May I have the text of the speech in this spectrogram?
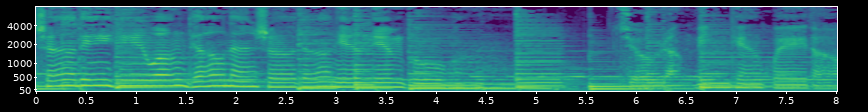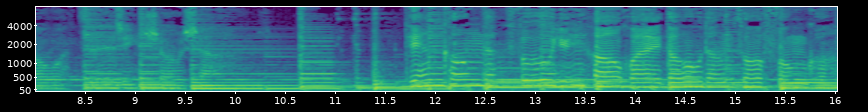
彻底遗忘掉难舍的念念不忘，就让明天回到我自己手上。天空的浮云好坏都当作疯狂，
